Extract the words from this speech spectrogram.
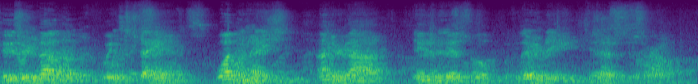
to the republic which stands, one nation, under God, indivisible, with liberty and justice for all.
